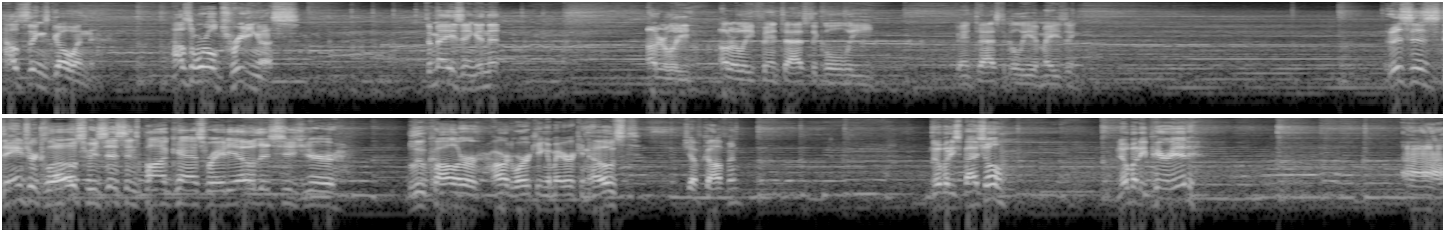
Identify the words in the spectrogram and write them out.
How's things going? How's the world treating us? It's amazing, isn't it? Utterly, utterly fantastically, fantastically amazing. This is Danger Close Resistance Podcast Radio. This is your blue collar, hardworking American host, Jeff Kaufman. Nobody special. Nobody, period. Uh,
